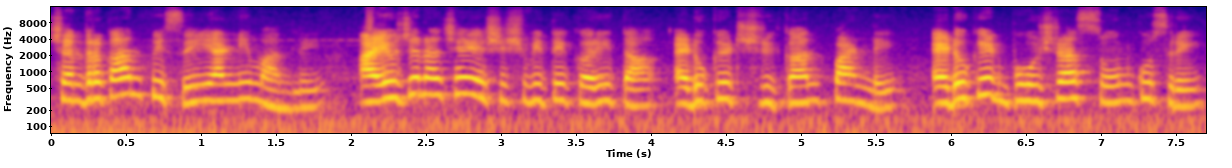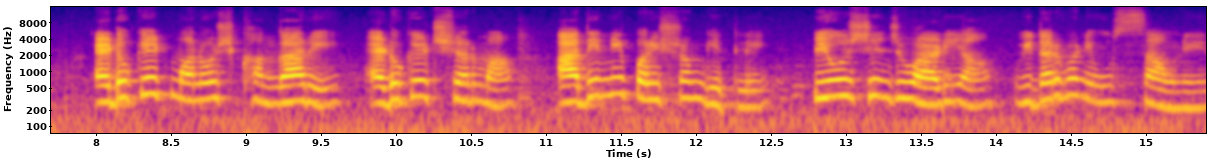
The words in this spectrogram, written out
चंद्रकांत पिसे यांनी मानले. आयोजनाच्या यशस्वीतेकरिता advocate Shrikant Pande advocate Bhojraj Sonkusare advocate Manoj Khangare advocate Sharma आदींनी परिश्रम घेतले. पियुष झिंजवाडिया विदर्भ न्यूज सावनेर.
